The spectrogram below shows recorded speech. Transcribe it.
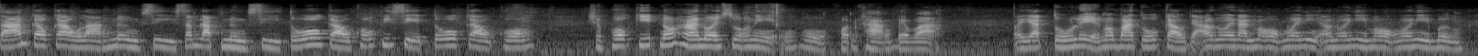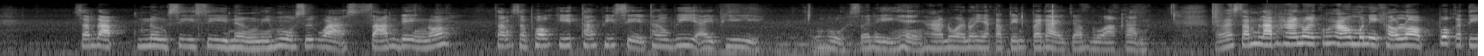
สามเก้าเก้าล่างหนึ่งสี่สำหรับหนึ่งสี่โต๊ะเก่าของพิเศษโต๊ะเก่าของเฉพาะกิจเนาะหาหน่วยสวงนี่โอ้โหค่อนข้างแบบว่า ประหยัดตัวเลขเนาะมาตัวเก่าจะเอาหน่วยนั้นมาออกหน่วยนี้เอาหน่วยนี้มาออกหน่วยนี้เบิ่งสำหรับ 1441 นี่ฮู้ซึกว่า 3 เด้งเนาะทั้งเฉพาะกิจทั้งพิเศษ ทั้ง VIP โอ้โหเสน่ห์แห่งฮานอยเนาะยังก็เป็นไปได้จะบัวกันสำหรับฮานอยของเฮามื้อนี้เขารอบปกติ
